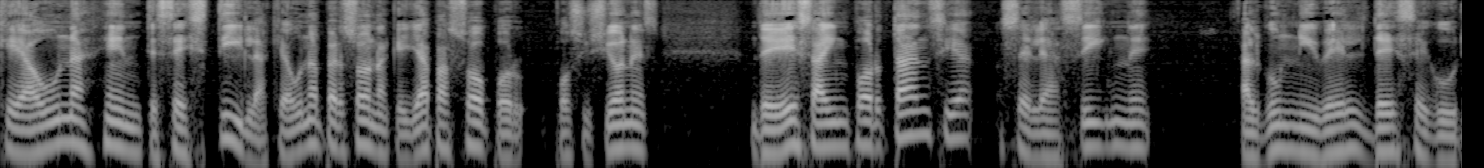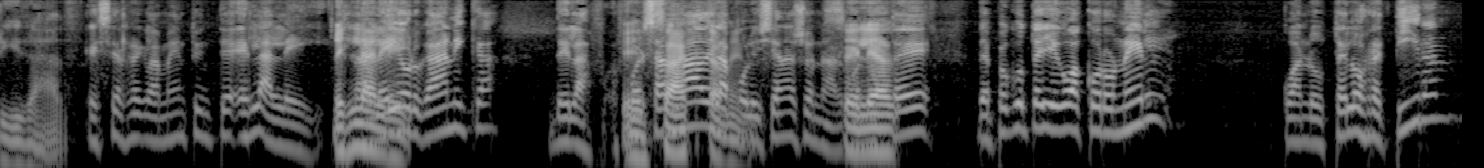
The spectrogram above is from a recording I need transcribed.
que a una gente se estila, que a una persona que ya pasó por posiciones de esa importancia se le asigne algún nivel de seguridad. Es el reglamento, es la ley. Es la, la ley, ley. orgánica de la Fu- Fuerza Armada y la. Policía Nacional. Usted- después que usted llegó a coronel, cuando usted lo retiran,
